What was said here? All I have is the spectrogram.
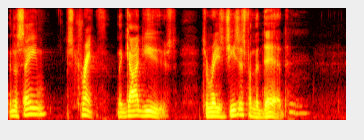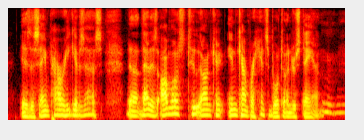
and the same strength that God used to raise Jesus from the dead mm-hmm. is the same power He gives us. Now, that is almost too un- incomprehensible to understand. Mm-hmm.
